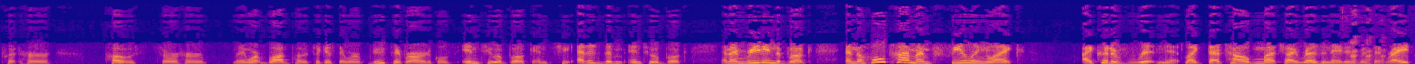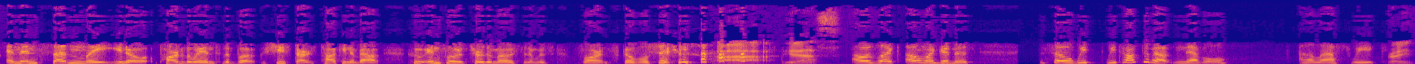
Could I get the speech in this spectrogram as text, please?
put her posts or her they weren't blog posts, I guess they were newspaper articles into a book, and she edited them into a book. And I'm reading the book, and the whole time I'm feeling like I could have written it. Like that's how much I resonated with it, right? And then suddenly, you know, part of the way into the book, she starts talking about who influenced her the most, and it was Florence Scovel Shinn. ah, yes. I was like, oh my goodness. So we we talked about Neville uh, last week, right?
